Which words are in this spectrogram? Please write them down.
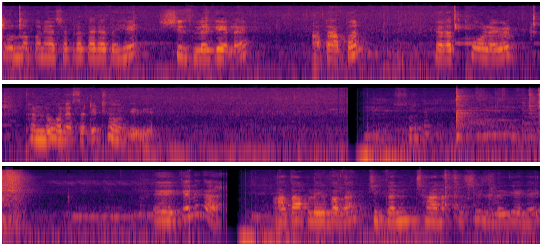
पूर्णपणे अशा प्रकारे आता हे शिजलं गेलंय आता आपण त्याला थोडा वेळ थंड होण्यासाठी ठेवून देऊया. ए केलं का? आता आपलं हे बघा चिकन छान असं शिजलं गेलंय.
